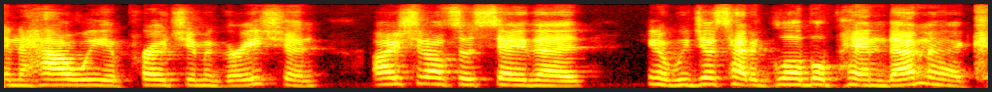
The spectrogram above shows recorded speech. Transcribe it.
and how we approach immigration. I should also say that, you know, we just had a global pandemic.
